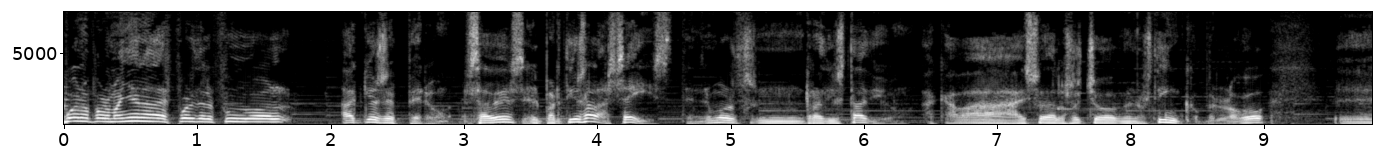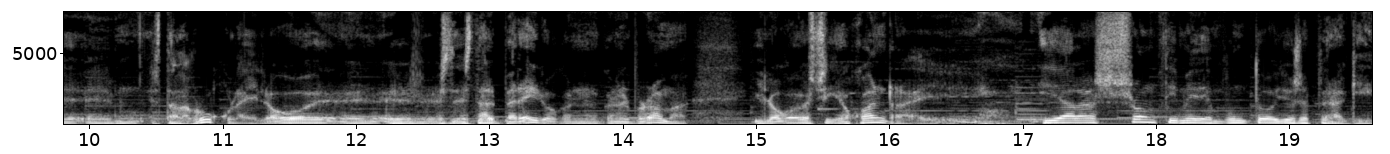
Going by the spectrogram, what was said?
Bueno, por mañana después del fútbol, aquí os espero. ¿Sabes? El partido es a las 6. Tendremos Radio Estadio. Acaba eso de las 8 menos 5, pero luego eh, eh, está la brújula y luego eh, está el Pereiro con, el programa y luego sigue Juanra y, y a las once y media en punto yo os espero aquí.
